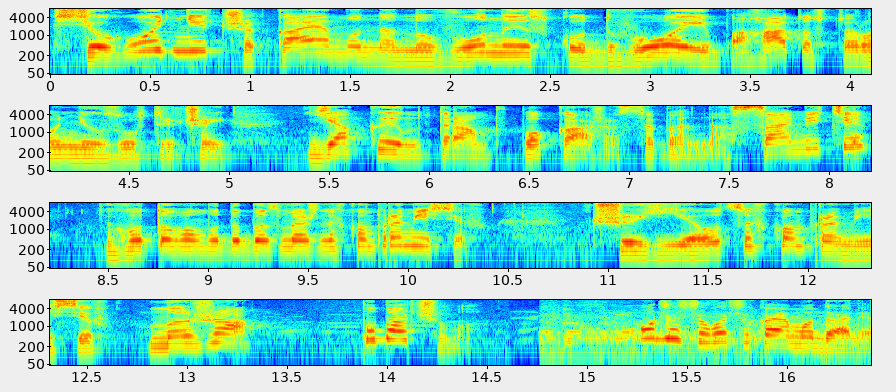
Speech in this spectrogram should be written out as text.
Сьогодні чекаємо на нову низку дво- і багатосторонніх зустрічей. Яким Трамп покаже себе на саміті, готовому до безмежних компромісів? Чи є у цих компромісів межа? Побачимо. Отже, чого чекаємо далі?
